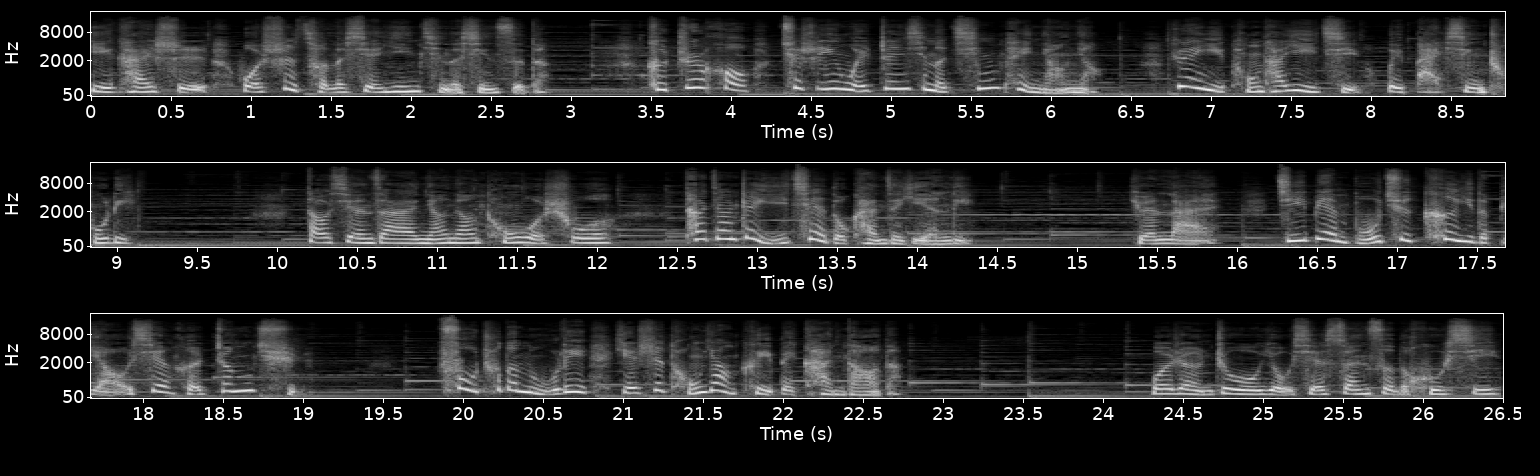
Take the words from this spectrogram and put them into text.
一开始我是存了献殷勤的心思的。可之后却是因为真心的钦佩娘娘，愿意同她一起为百姓出力。到现在，娘娘同我说，她将这一切都看在眼里。原来，即便不去刻意的表现和争取，付出的努力也是同样可以被看到的。我忍住有些酸涩的呼吸，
